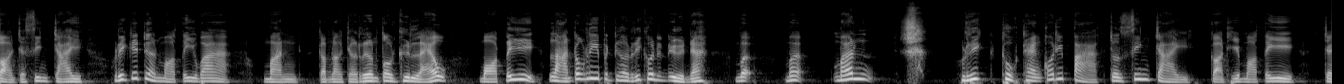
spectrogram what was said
ก่อนจะสิ้นใจ ริกได้เตือนมอร์ตี้ว่า มันกำลังจะเริ่มต้นขึ้นแล้ว มอร์ตี้หลานต้องรีบไปเตือนริกคนอื่นๆนะมะมะมันริกถูกแทงเข้าที่ปากจนสิ้นใจ ก่อนที่มอร์ตี้จะ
